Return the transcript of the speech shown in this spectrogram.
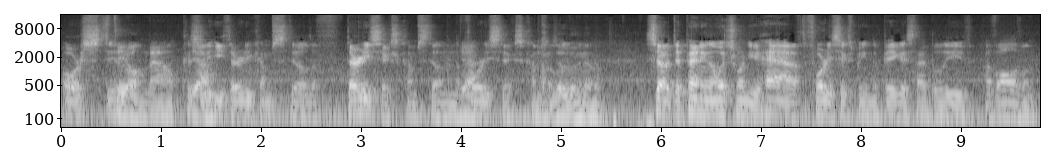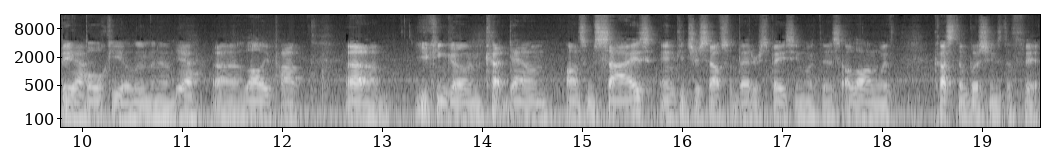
or steel, Steel. mount because Yeah. the E30 comes steel, the 36 comes steel, and then the Yeah. 46 comes, Comes aluminum. aluminum. So depending on which one you have, the 46 being the biggest, I believe, of all of them, big Yeah. bulky aluminum Yeah. uh, lollipop, um, you can go and cut down on some size and get yourself some better spacing with this, along with custom bushings to fit.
